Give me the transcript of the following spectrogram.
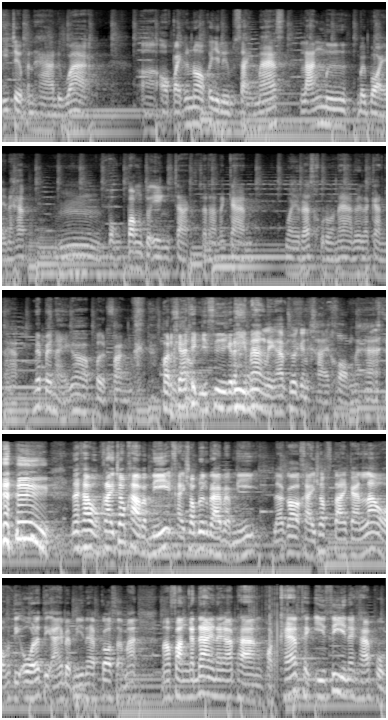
ที่เจอปัญหาหรือว่าเอ่อออกไปข้างนอกก็อย่าลืมใส่มาสก์ล้างมือบ่อย ๆ นะครับอืมปกป้องตัวเองจากสถานการณ์ ไวรัสโคโรนาด้วยละกันนะครับ ไม่ไปไหนก็เปิดฟังพอดแคสต์ Tech Easy ก็ได้ดีมากเลยครับช่วยกันขายของนะฮะนะครับผมใครชอบข่าวแบบนี้ใครชอบเรื่องราวแบบนี้ แล้วก็ใครชอบสไตล์การเล่าของติโอและติไอซ์แบบนี้นะครับก็สามารถมาฟังกันได้นะครับทาง Podcast Tech Easy นะครับผม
